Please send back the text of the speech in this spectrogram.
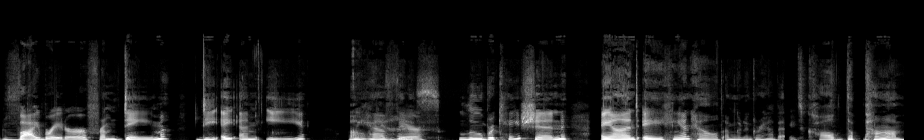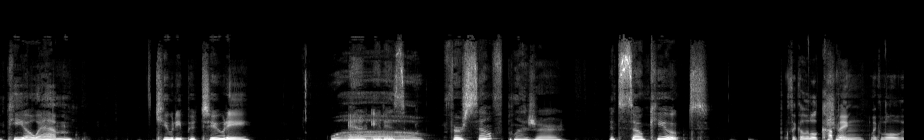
vibrator from Dame, D A M E. We Oh, have their lubrication and a handheld. I'm going to grab it. It's called the POM, P O M, cutie patootie and it is- for self pleasure. It's so cute. Looks like a little Sure. cupping, like a little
